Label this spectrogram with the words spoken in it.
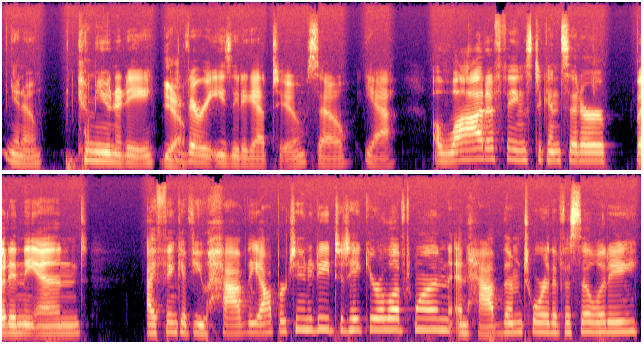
you know, community. Yeah. Very easy to get to. So, yeah. A lot of things to consider, but in the end, I think if you have the opportunity to take your loved one and have them tour the facility,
